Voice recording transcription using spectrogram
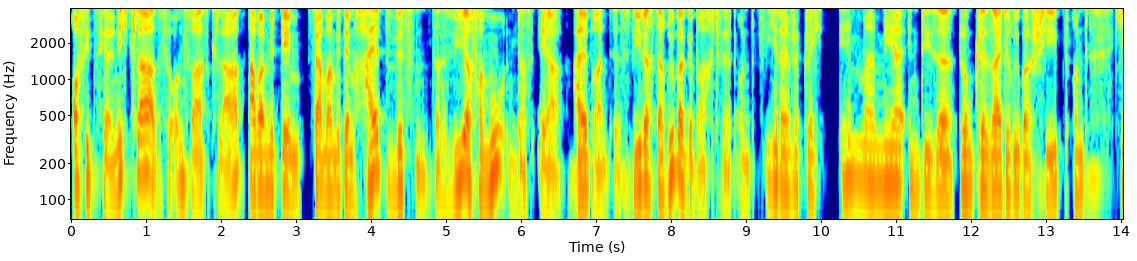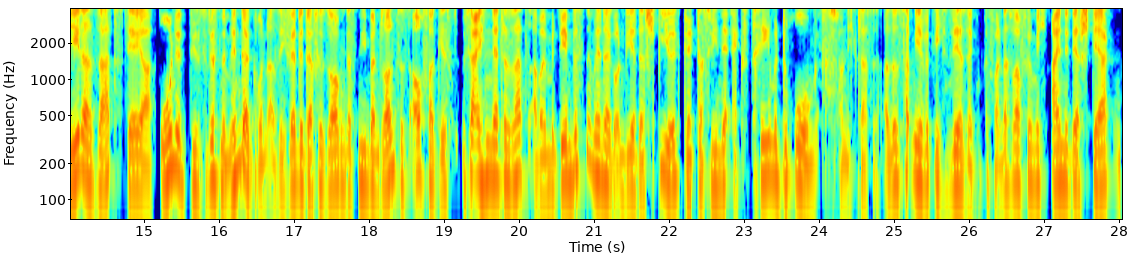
offiziell nicht klar, also für uns war es klar, aber mit dem, sag mal, mit dem Halbwissen, dass wir vermuten, dass er Halbrand ist, wie das darüber gebracht wird und wie er dann wirklich immer mehr in diese dunkle Seite rüberschiebt und jeder Satz, der ja ohne dieses Wissen im Hintergrund, also ich werde dafür sorgen, dass niemand sonst es auch vergisst, ist ja eigentlich ein netter Satz, aber mit dem Wissen im Hintergrund, wie er das spielt, wirkt das wie eine extreme Drohung. Das fand ich klasse. Also das hat mir wirklich sehr, sehr gut gefallen. Das war für mich eine der Stärken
